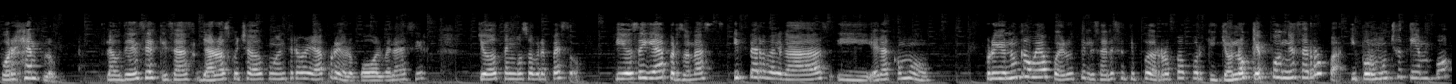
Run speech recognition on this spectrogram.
Por ejemplo, la audiencia quizás ya lo ha escuchado con anterioridad, pero yo lo puedo volver a decir. Yo tengo sobrepeso y yo seguía a personas hiper delgadas y era como, pero yo nunca voy a poder utilizar ese tipo de ropa porque yo no quepo en esa ropa. Y por mucho tiempo,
